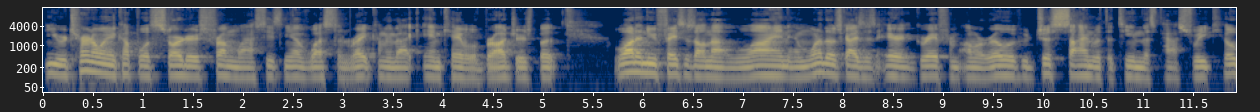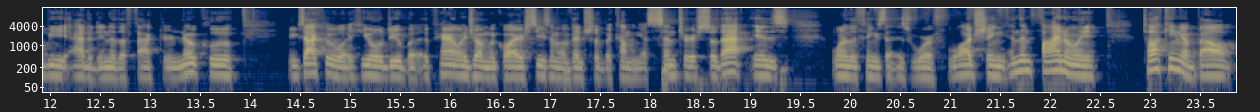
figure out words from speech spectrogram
you return only a couple of starters from last season. You have Weston Wright coming back and Caleb Rogers, but a lot of new faces on that line. And one of those guys is Eric Gray from Amarillo, who just signed with the team this past week. He'll be added into the factor. No clue exactly what he will do, but apparently Joe McGuire sees him eventually becoming a center. So that is one of the things that is worth watching. And then finally, talking about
